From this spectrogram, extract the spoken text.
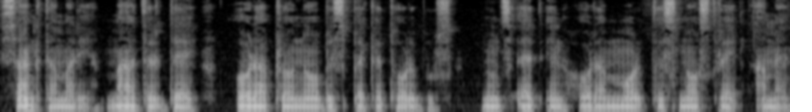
Sancta Maria, Mater Dei, ora pro nobis peccatoribus, nunc et in hora mortis nostre. Amen.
